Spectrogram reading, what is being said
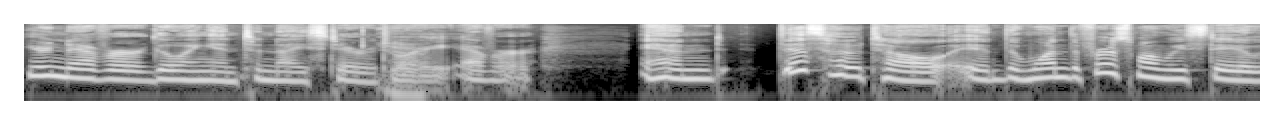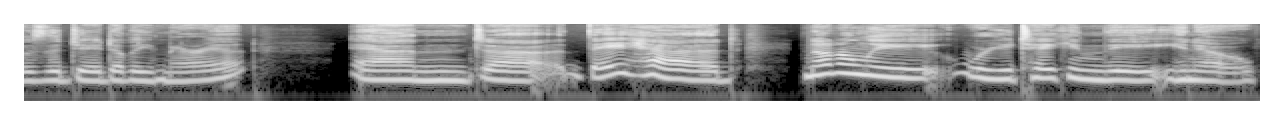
You're never going into nice territory ever. And this hotel, eh, the one, the first one we stayed at was the JW Marriott, and uh, they had not only were you taking the, you know,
